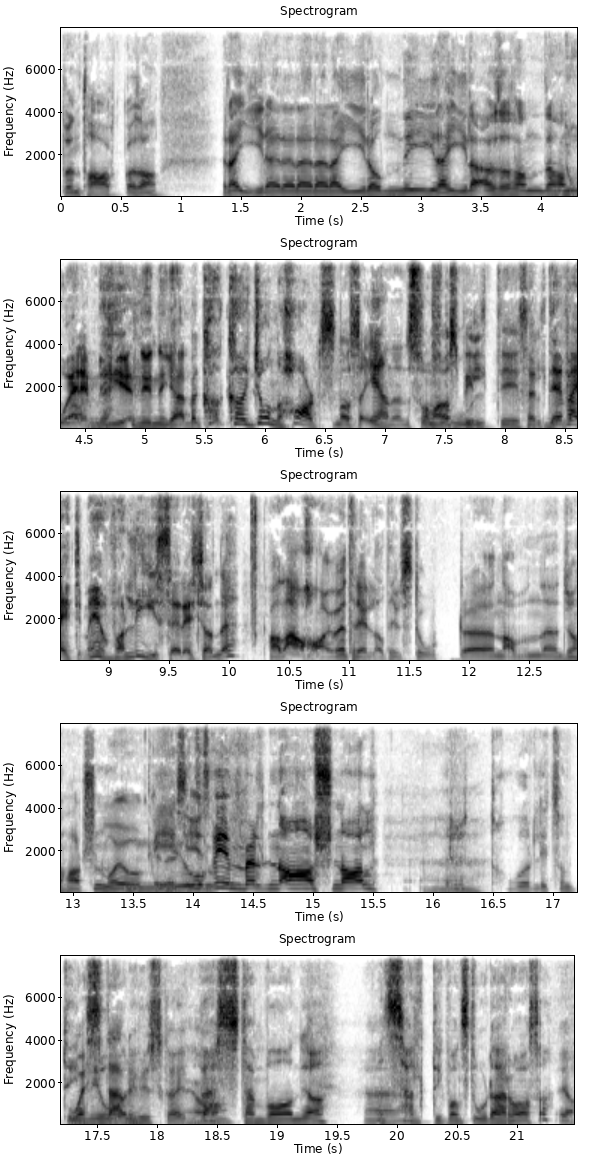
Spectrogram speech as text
åpent tak og sånn. Rei, rei, rei, rei, rei, rei, Ronny, rei, rei, altså han, han, Nå er det mye nynning her. Men hva, hva John Hartson, altså, er han en så Han har jo spilt i Celtic. Det vet vi, men er jo waliser, er ikke han det? Han er, har jo et relativt stort uh, navn, eh, John Hartson, må jo mm. Jo, sies. Wimbledon, Arsenal Rødt hår, litt sånn tynn i håret, husker jeg. Ja. Men Celtic var en stor der òg, altså. Ja,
